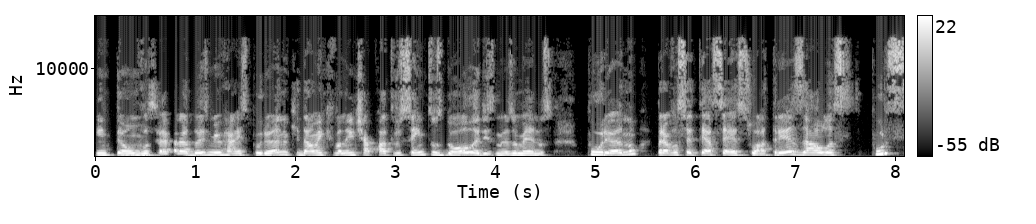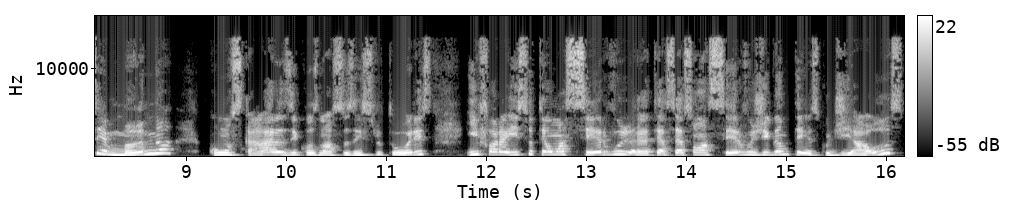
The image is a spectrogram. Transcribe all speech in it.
Então, uhum. você vai pagar 2 mil reais por ano, que dá um equivalente a 400 dólares, mais ou menos, por ano, para você ter acesso a três aulas por semana com os caras e com os nossos instrutores. E fora isso, ter um acervo, é, ter acesso a um acervo gigantesco de aulas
